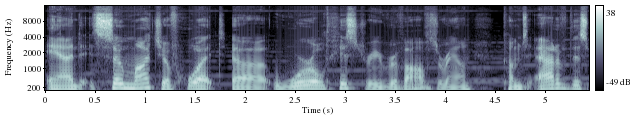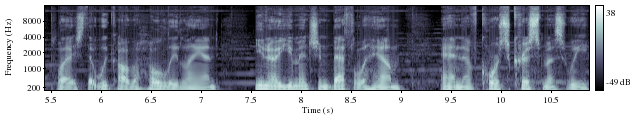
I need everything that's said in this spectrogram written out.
And so much of what uh, world history revolves around comes out of this place that we call the Holy Land. You know, you mentioned Bethlehem, and of course, Christmas. We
